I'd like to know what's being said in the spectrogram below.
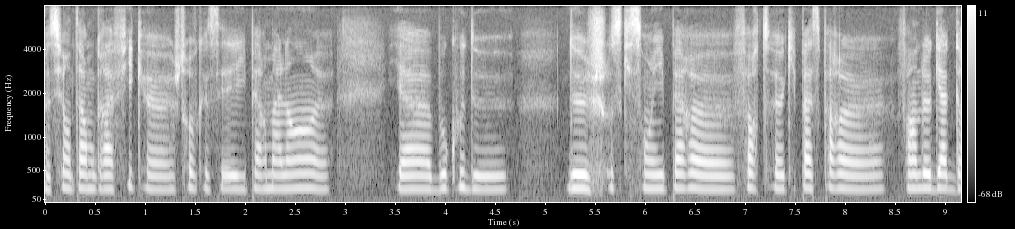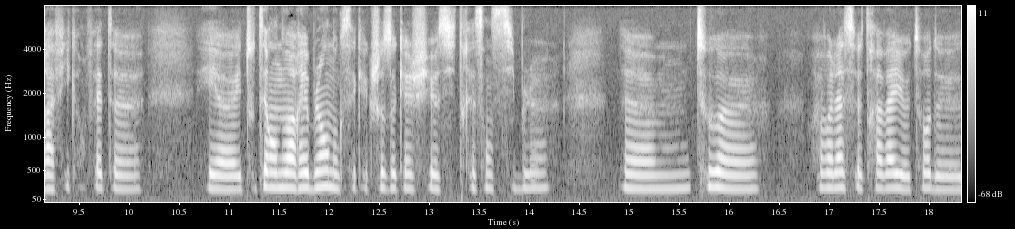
Aussi en termes graphiques, euh, je trouve que c'est hyper malin. Il y a beaucoup de de choses qui sont hyper fortes, qui passent par, le gag graphique en fait. et, et tout est en noir et blanc, donc c'est quelque chose auquel je suis aussi très sensible. Tout, voilà, ce travail autour de,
